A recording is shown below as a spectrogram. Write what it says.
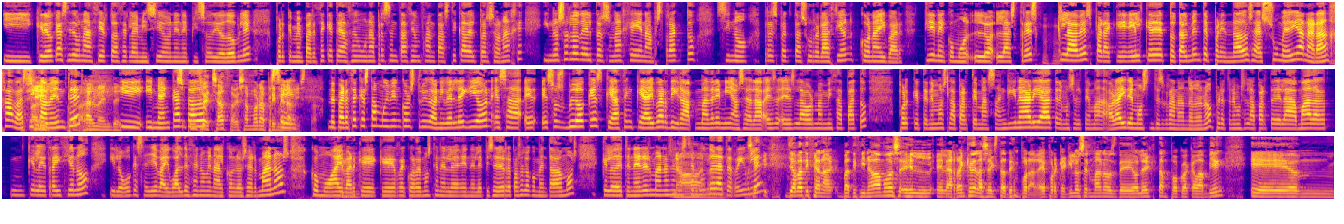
y creo que ha sido un acierto hacer la emisión en episodio doble porque me parece que te hacen una presentación fantástica del personaje y no solo del personaje en abstracto, sino respecto a su relación con Ivar. Tiene como lo- las tres claves para que él quede totalmente prendado, o sea, es su media naranja, básicamente. totalmente. y, y me ha Es un encantado. flechazo, es amor a primera Sí. vista. Me parece que está muy bien construido a nivel de guion e- esos bloques que hacen que Ivar diga, madre mía, o sea, es, es la horma en mi zapato, porque tenemos la parte más sanguinaria, tenemos el tema, ahora iremos desgranándolo, ¿no? Pero tenemos la parte de la amada que le traicionó y luego que se lleva igual de fenomenal con los hermanos como Ivar, que, que recordemos que en el, en el episodio de repaso lo comentábamos, que lo de tener hermanos en No, este mundo no, era terrible. Sí, ya vaticina- vaticinábamos el, el arranque de la sexta temporada, ¿eh? porque aquí los hermanos de Oleg tampoco acaban bien. Eh, mm,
